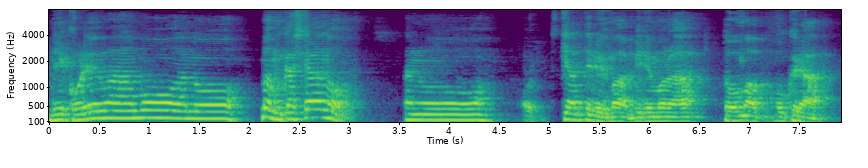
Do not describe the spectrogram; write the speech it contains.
で、これはもう、あの、まあ、昔からの、あの、付き合ってる、まあ、ビルモラと、まあ、僕ら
